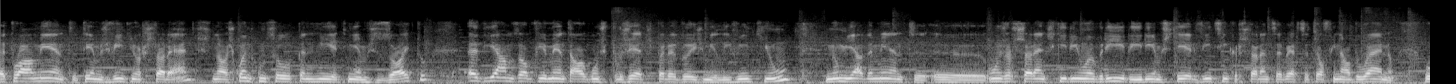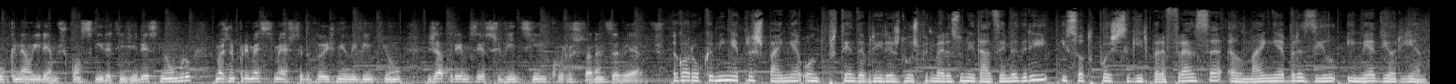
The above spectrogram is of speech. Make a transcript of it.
Atualmente temos 21 restaurantes, nós quando começou a pandemia tínhamos 18, adiámos obviamente alguns projetos para 2021, nomeadamente uh, uns restaurantes que iriam abrir, iríamos ter 25 restaurantes abertos até o final do ano, o que não iremos conseguir atingir esse número, mas no primeiro semestre de 2021 já teremos esses 25 restaurantes abertos. Agora o caminho é para a Espanha, onde pretende abrir as duas primeiras unidades em Madrid e só depois seguir para a França, Alemanha, Brasil e Médio Oriente.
